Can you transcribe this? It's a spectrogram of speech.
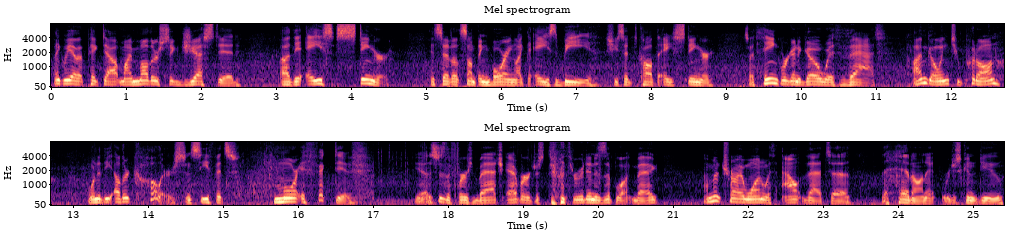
I think we have it picked out. My mother suggested uh, the Ace Stinger instead of something boring like the Ace Bee. She said to call it the Ace Stinger. So I think we're gonna go with that. I'm going to put on one of the other colors and see if it's more effective. Yeah, this is the first batch ever. Just threw it in a Ziploc bag. I'm gonna try one without that, uh, the head on it. We're just gonna do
